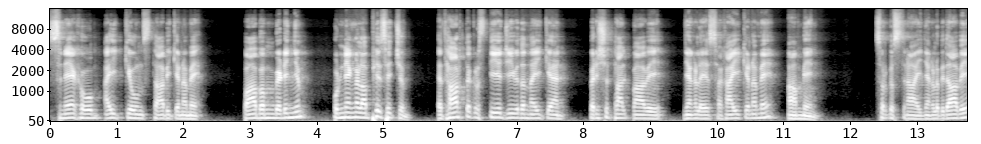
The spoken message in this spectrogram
സ്നേഹവും ഐക്യവും സ്ഥാപിക്കണമേ. പാപം വെടിഞ്ഞും പുണ്യങ്ങൾ അഭ്യസിച്ചും യഥാർത്ഥ ക്രിസ്തീയ ജീവിതം നയിക്കാൻ പരിശുദ്ധാത്മാവെ ഞങ്ങളെ സഹായിക്കണമേ. ആമേൻ. സ്വർഗസ്ഥനായി ഞങ്ങളുടെ പിതാവേ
